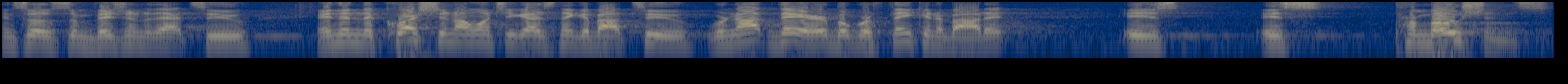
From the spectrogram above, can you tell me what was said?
and so some vision of that too. And then the question I want you guys to think about too, we're not there, but we're thinking about it, is, is promotions.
